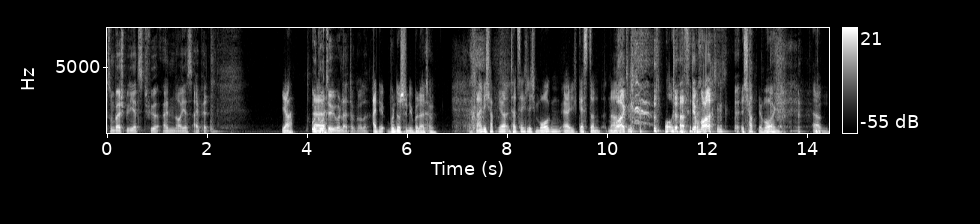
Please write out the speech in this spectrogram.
Zum Beispiel jetzt für ein neues iPad. ja, Ungute Überleitung, oder? eine wunderschöne Überleitung. Nein, ich habe mir tatsächlich morgen, äh, gestern nach Morgen. morgen, Du hast dir morgen. Ich habe mir morgen. Ähm,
